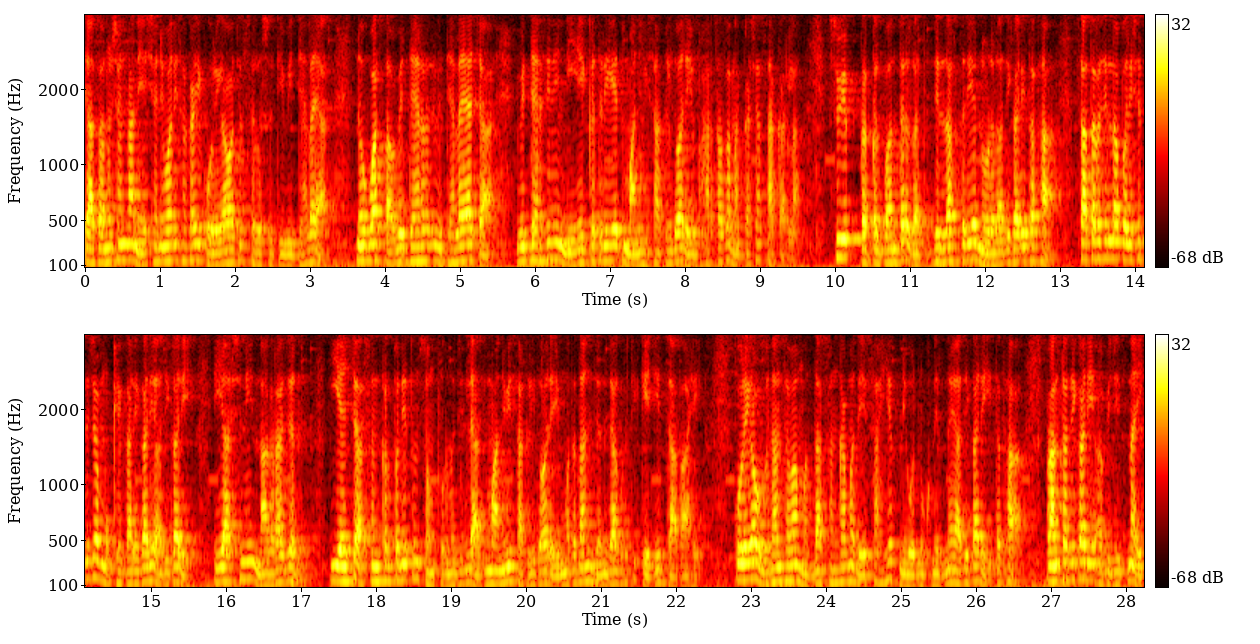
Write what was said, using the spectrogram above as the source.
त्याच अनुषंगाने शनिवारी सकाळी कोरेगावातील सरस्वती विद्यालयात नऊ वाजता विद्या विद्यालयाच्या विद्यार्थिनींनी एकत्र येत मानवी साखळीद्वारे भारताचा नकाशा साकारला. स्वीप प्रकल्पांतर्गत जिल्हास्तरीय नोडल अधिकारी तथा सातारा जिल्हा परिषदेच्या मुख्य कार्यकारी अधिकारी याशिनी नागराजन यांच्या संकल्पनेतून संपूर्ण जिल्ह्यात मानवी साखळीद्वारे मतदान जनजागृती केली जात आहे. कोरेगाव विधानसभा मतदारसंघामध्ये सहाय्यक निवडणूक निर्णय अधिकारी तथा प्रांताधिकारी अभिजित नाईक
